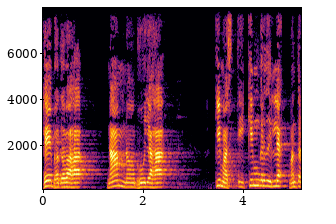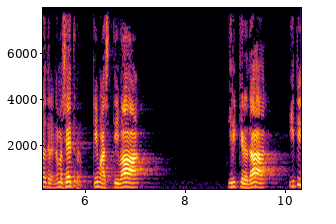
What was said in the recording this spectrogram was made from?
ஹே பகவா நாம் நோ பூயா கிம் அஸ்தி கிம்ங்கிறது இல்லை மந்திரத்தில் நம்ம சேர்த்துக்கணும் கிம் அஸ்தி வா இருக்கிறதா இது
